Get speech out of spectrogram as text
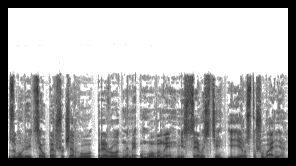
зумовлюються у першу чергу природними умовами місцевості її розташування.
